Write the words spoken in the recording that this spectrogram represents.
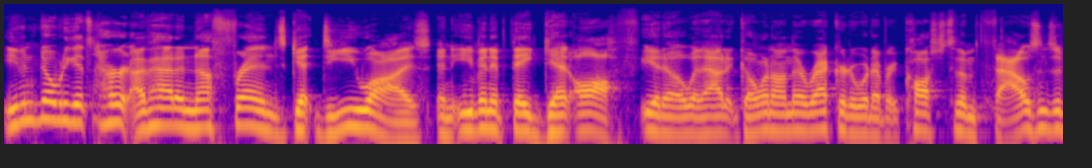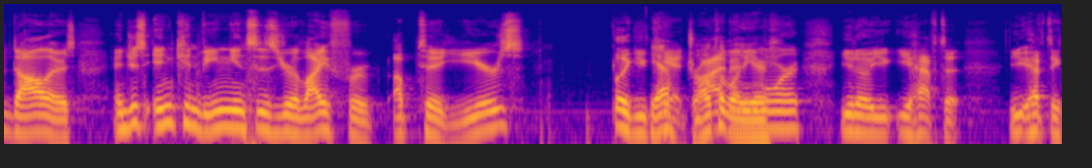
Even if nobody gets hurt, I've had enough friends get DUIs, and even if they get off, you know, without it going on their record or whatever, it costs them thousands of dollars and just inconveniences your life for up to years. Like you Yeah, can't drive multiple years. anymore. You know, you, you have to. You have to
